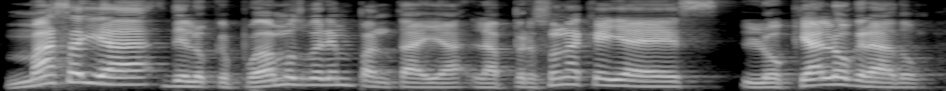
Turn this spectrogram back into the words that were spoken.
Más allá de lo que podamos ver en pantalla, la persona que ella es, lo que ha logrado,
